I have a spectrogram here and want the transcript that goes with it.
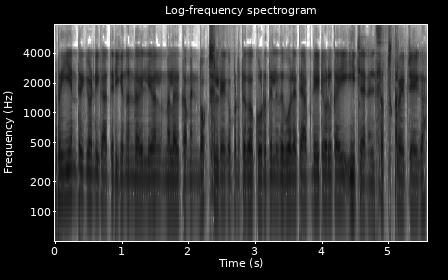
റീ എൻട്രിക്ക് വേണ്ടി കാത്തിരിക്കുന്നുണ്ടോ. ഇല്ലയോ എന്നുള്ളത് കമന്റ് ബോക്സിൽ രേഖപ്പെടുത്തുക. കൂടുതൽ ഇതുപോലത്തെ അപ്ഡേറ്റുകൾക്കായി ഈ ചാനൽ സബ്സ്ക്രൈബ് ചെയ്യുക.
